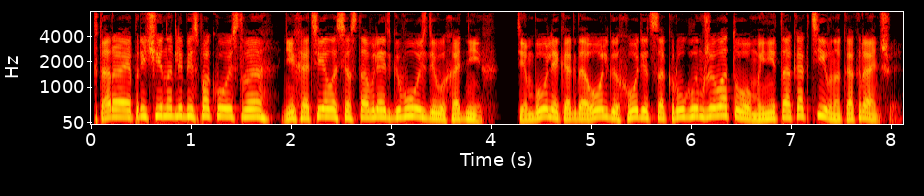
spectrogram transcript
Вторая причина для беспокойства – не хотелось оставлять Гвоздевых одних. Тем более, когда Ольга ходит с округлым животом и не так активно, как раньше.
